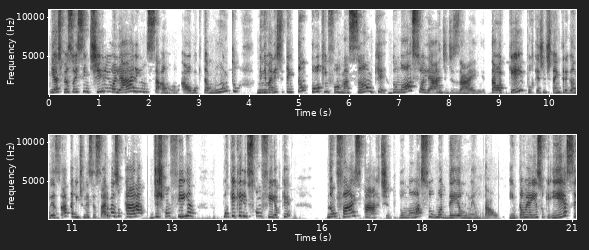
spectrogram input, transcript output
E as pessoas sentirem, olharem um, algo que está muito minimalista e tem tão pouca informação que do nosso olhar de design tá ok, porque a gente está entregando exatamente o necessário, mas o cara desconfia por que, que ele desconfia? Porque não faz parte do nosso modelo mental. Então é isso que e esse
